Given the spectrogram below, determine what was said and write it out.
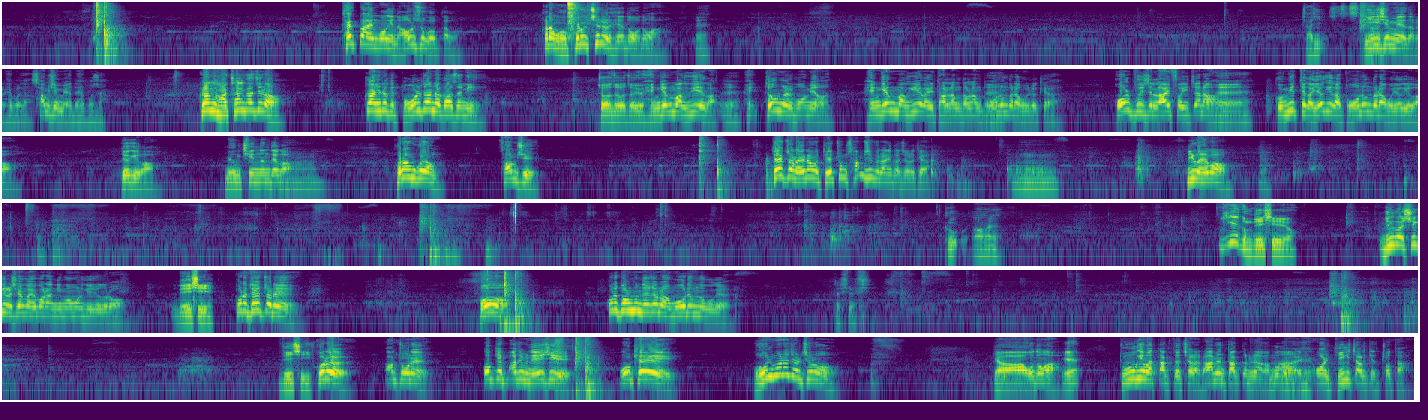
택도 아닌 공이 나올 수가 없다고. 그럼 어프로치를 해도 오동아. 예. 자, 이- 20m를 해보자. 30m 해보자. 그러면 마찬가지라. 그냥 이렇게 돌잖아, 가슴이. 저, 저, 저, 요 횡격막 위에가. 예. 횡- 등을 보면 횡격막 위에가 이렇게 달랑달랑 도는 네. 거라고, 이렇게. 골프 이즈 라이프 있잖아. 예. 예. 그 밑에가 여기가 도는 거라고, 여기가. 여기가. 명치 있는 데가. 아, 그럼 그냥 30. 됐잖아. 이러면 대충 30이라니까 저렇게. 음. 네가 해봐. 네. 그, 아, 예. 네. 이게 그럼 4시예요 네가 시기를 생각해봐라. 네 몸을 기준으로. 4시. 그래 됐잖아. 어. 그래 돌면 되잖아. 뭐 어렵노 그게? 다시, 다시. 네시. 그래. 딱 좋네 어깨 빠지면 4시. 오케이. 얼마나 잘 치노 야 오동아 예? 두 개만 딱 더 쳐라 라면 딱 끓여나가 먹으러 아, 가야 돼 오늘 되게 짧게 좋다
